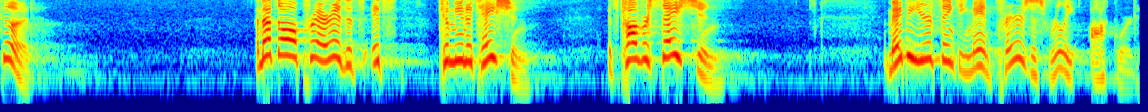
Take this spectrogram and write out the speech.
good. And that's all prayer is it's, it's communication, it's conversation. Maybe you're thinking, man, prayer is just really awkward.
